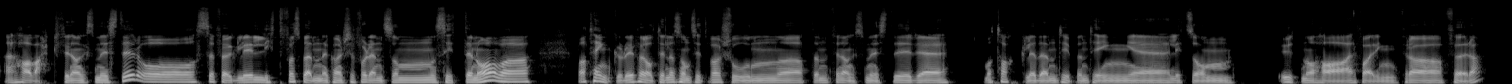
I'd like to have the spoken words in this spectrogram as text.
har vært finansminister, og selvfølgelig litt for spennende kanskje for den som sitter nå. Hva, hva tenker du i forhold til en sånn situasjon at en finansminister eh, må takle den typen ting eh, litt sånn uten å ha erfaring fra før av?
